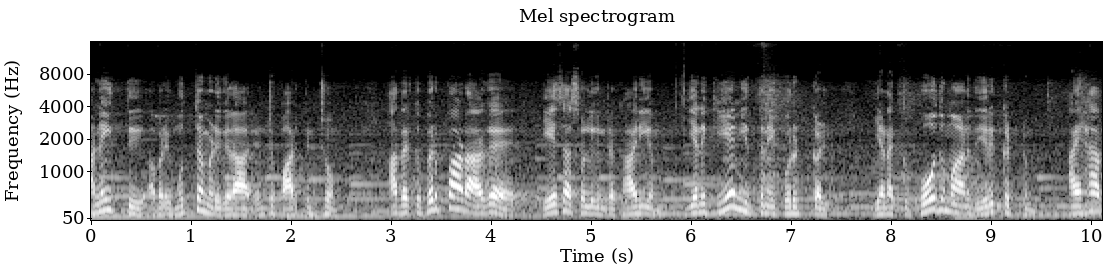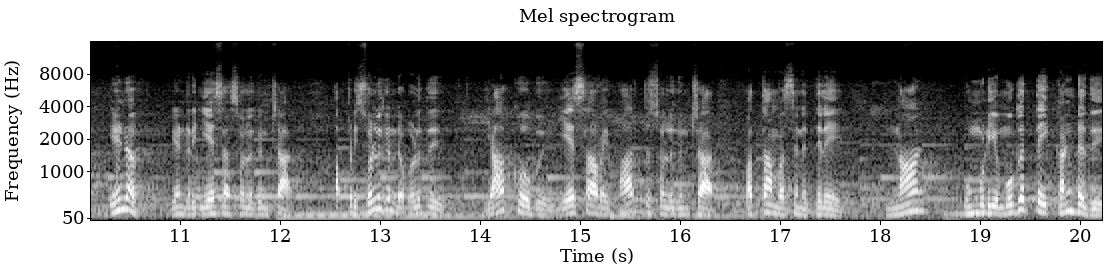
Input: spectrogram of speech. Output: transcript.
அணைத்து அவரை முத்தமிடுகிறார் என்று பார்க்கின்றோம். அதற்கு பிற்பாடாக ஏசா சொல்லுகின்ற காரியம் எனக்கு ஏன் இத்தனை பொருட்கள்? எனக்கு போதுமானது இருக்கட்டும். ஐ ஹாவ் இனப் என்று ஏசா சொல்லுகின்றார். அப்படி சொல்லுகின்ற பொழுது யாக்கோபு ஏசாவை பார்த்து சொல்லுகின்றார் பத்தாம் வசனத்திலே நான் உம்முடைய முகத்தை கண்டது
